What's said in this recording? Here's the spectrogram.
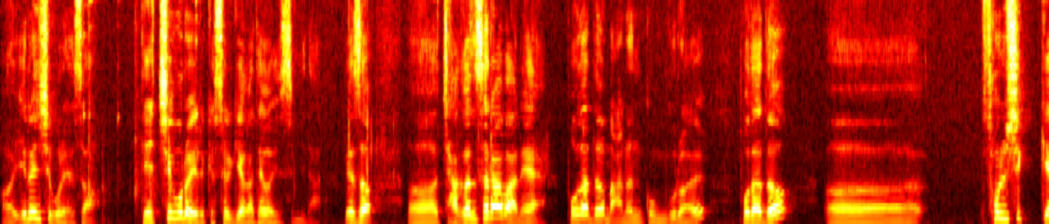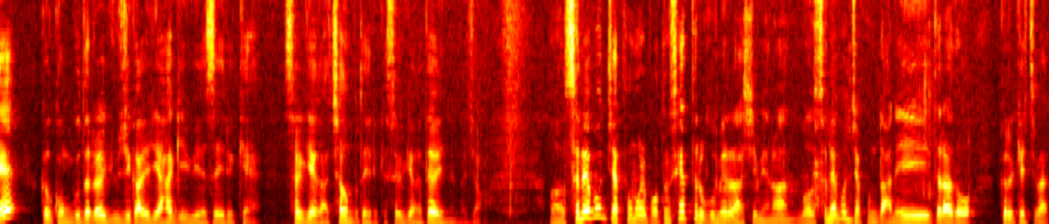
어, 이런 식으로 해서 대칭으로 이렇게 설계가 되어 있습니다. 그래서 어, 작은 서랍 안에 보다 더 많은 공구를 보다 더 어, 손쉽게 그 공구들을 유지 관리하기 위해서 이렇게 설계가 처음부터 이렇게 설계가 되어 있는 거죠. 어, Snap-on 제품을 보통 세트로 구매를 하시면은 뭐 Snap-on 제품도 아니더라도 그렇겠지만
